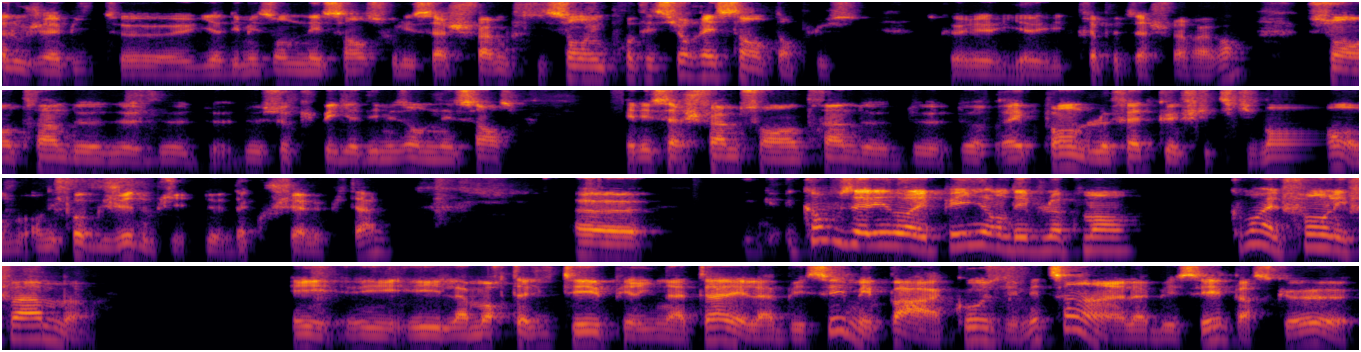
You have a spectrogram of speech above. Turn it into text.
où j'habite, euh, il y a des maisons de naissance où les sages-femmes, qui sont une profession récente en plus, parce qu'il y avait très peu de sages-femmes avant, sont en train de, s'occuper. Il y a des maisons de naissance et les sages-femmes sont en train de, répandre le fait qu'effectivement, on n'est pas obligé d'accoucher à l'hôpital. Euh, quand vous allez dans les pays en développement, comment elles font les femmes? Et, la mortalité périnatale, elle a baissé, mais pas à cause des médecins. Elle a baissé parce que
